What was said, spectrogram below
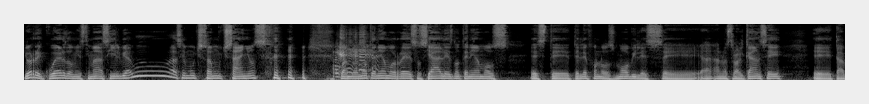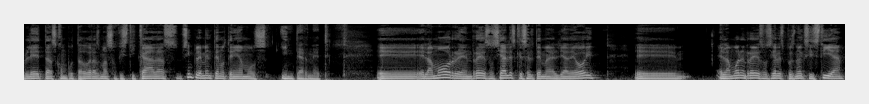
Yo recuerdo, mi estimada Silvia, uh, hace muchos, muchos años, cuando no teníamos redes sociales, no teníamos este teléfonos móviles eh, a, nuestro alcance, eh, tabletas, computadoras más sofisticadas, simplemente no teníamos internet. el amor en redes sociales, que es el tema del día de hoy, eh, el amor en redes sociales pues no existía.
